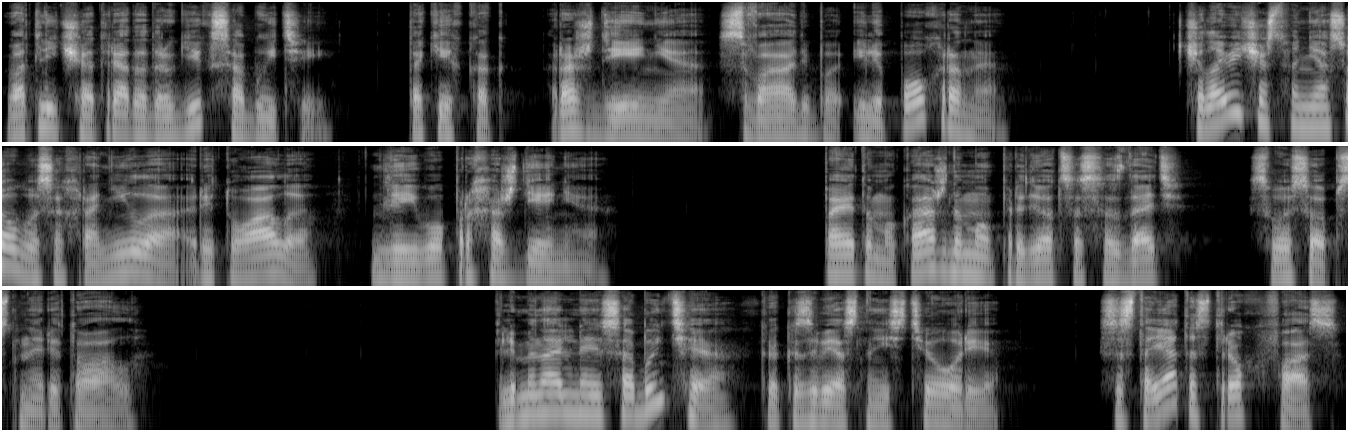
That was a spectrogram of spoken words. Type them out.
в отличие от ряда других событий, таких как рождение, свадьба или похороны, человечество не особо сохранило ритуалы для его прохождения. Поэтому каждому придется создать свой собственный ритуал — Лиминальные события, как известно из теории, состоят из трех фаз.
